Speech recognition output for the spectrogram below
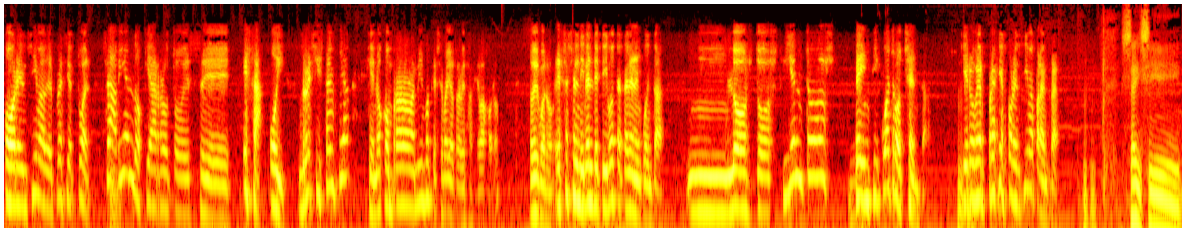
por encima del precio actual, sabiendo que ha roto ese, esa hoy resistencia, que no comprar ahora mismo que se vaya otra vez hacia abajo, ¿no? Entonces, bueno, ese es el nivel de pivote a tener en cuenta. Mm, los 224.80. Quiero ver precios por encima para entrar. 6 y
